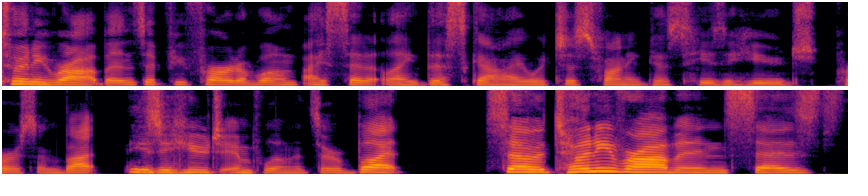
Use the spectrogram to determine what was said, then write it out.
Tony Robbins, if you've heard of him, I said it like this guy, which is funny because he's a huge person, but he's a huge influencer. But so Tony Robbins says,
